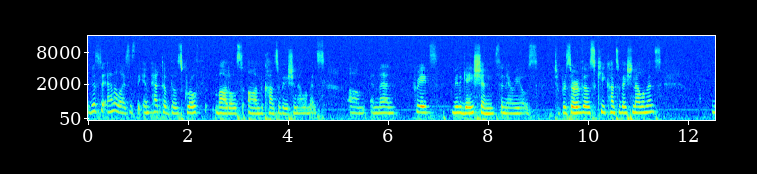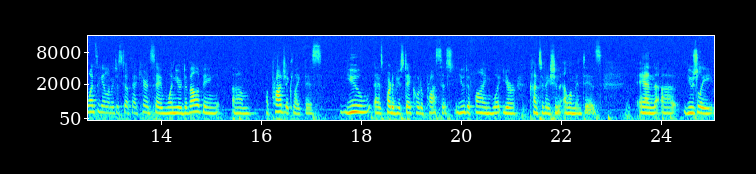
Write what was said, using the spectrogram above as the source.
VISTA analyzes the impact of those growth models on the conservation elements um, and then creates mitigation scenarios to preserve those key conservation elements. Once again, let me just step back here and say when you're developing um, a project like this, you, as part of your stakeholder process, you define what your conservation element is. And uh, usually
